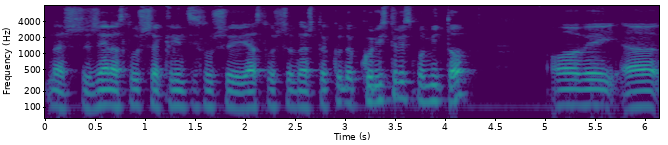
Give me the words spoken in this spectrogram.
naš žena sluša, klinci slušaju, ja slušam, znaš, tako da koristili smo mi to. Ove, ovaj, a,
